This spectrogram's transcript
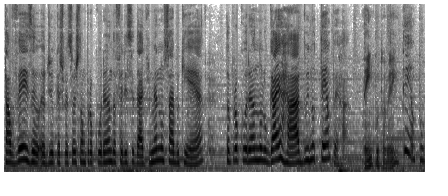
talvez eu, eu digo que as pessoas estão procurando a felicidade. Primeiro não sabem o que é, estão procurando no lugar errado e no tempo errado. Tempo também? Tempo.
